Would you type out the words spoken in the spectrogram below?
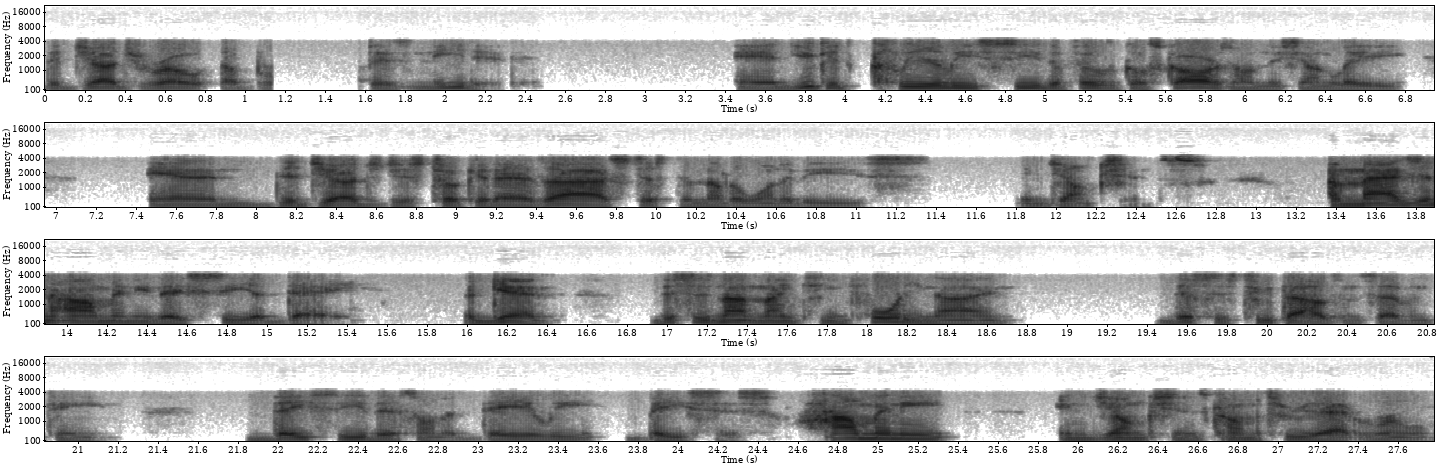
the judge wrote a breakup is needed. And you could clearly see the physical scars on this young lady. And the judge just took it as, ah, it's just another one of these injunctions. Imagine how many they see a day. Again, this is not 1949. This is 2017. They see this on a daily basis. How many injunctions come through that room?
